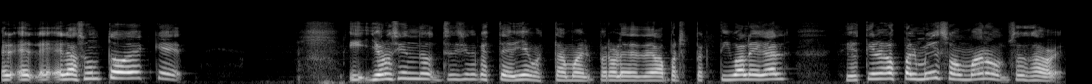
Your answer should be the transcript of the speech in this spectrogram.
El, el, el asunto es que, y yo no siendo, estoy diciendo que esté bien o está mal, pero desde la perspectiva legal, si ellos tienen los permisos, hermano, se sabe.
